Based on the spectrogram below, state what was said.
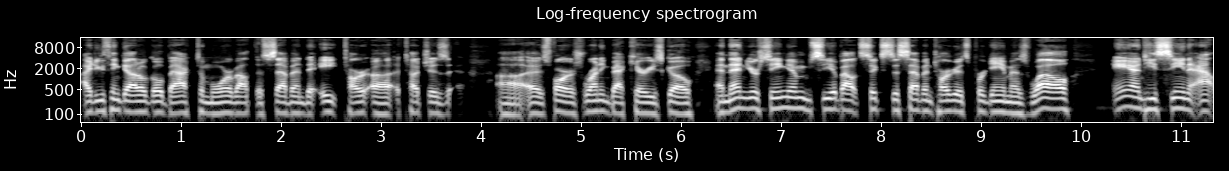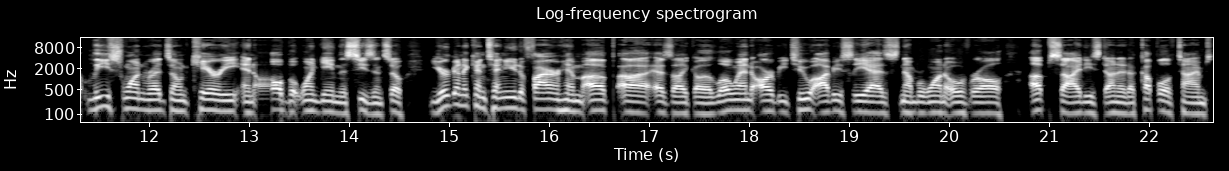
I do think that'll go back to more about the seven to eight tar- uh, touches. Uh, as far as running back carries go. And then you're seeing him see about six to seven targets per game as well and he's seen at least one red zone carry in all but one game this season. So you're going to continue to fire him up uh, as like a low end RB2, obviously, as number one overall upside. He's done it a couple of times.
